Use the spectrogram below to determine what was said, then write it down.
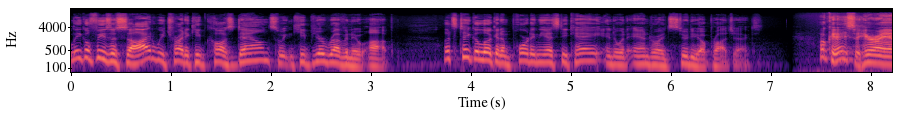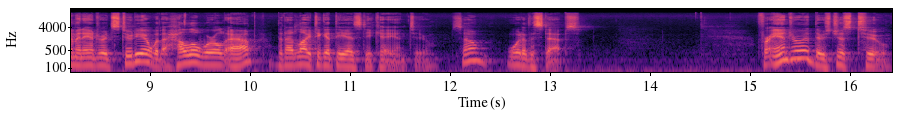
legal fees aside, we try to keep costs down so we can keep your revenue up. Let's take a look at importing the SDK into an Android Studio project. Okay, so here I am in Android Studio with a Hello World app that I'd like to get the SDK into. So, what are the steps? For Android, there's just two.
